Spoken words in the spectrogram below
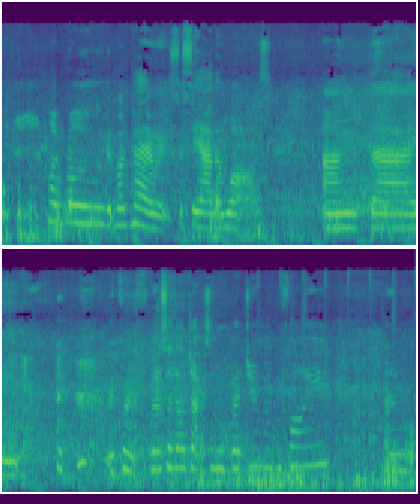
I rang my parents to see how they was, and they they couldn't. They said, "Oh, Jackson's bedroom will be fine," and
